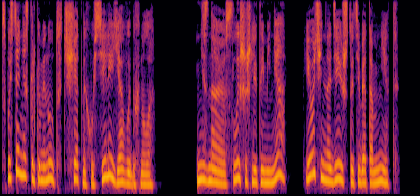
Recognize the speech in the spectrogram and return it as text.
Спустя несколько минут тщетных усилий я выдохнула. Не знаю, слышишь ли ты меня, и очень надеюсь, что тебя там нет.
